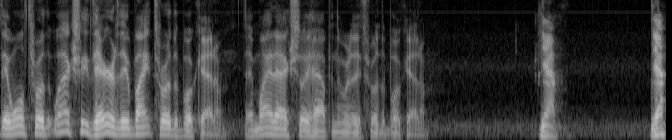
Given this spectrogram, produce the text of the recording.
They won't throw. The, well, actually, there they might throw the book at him. It might actually happen where they throw the book at him. Yeah. Yeah.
